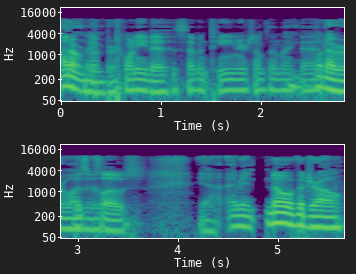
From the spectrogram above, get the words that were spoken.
I don't Like remember 20 to 17 or something like that. whatever it It was. was it was- close. yeah, I mean Noah Vedral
